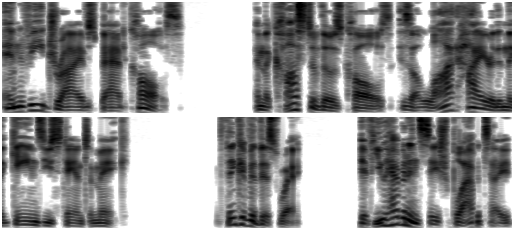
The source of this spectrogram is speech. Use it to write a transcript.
Envy drives bad calls. And the cost of those calls is a lot higher than the gains you stand to make. Think of it this way. If you have an insatiable appetite,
